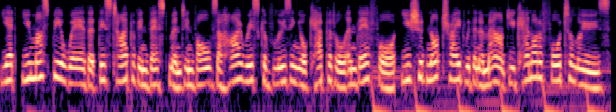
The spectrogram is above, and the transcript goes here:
Yet, you must be aware that this type of investment involves a high risk of losing your capital and therefore, you should not trade with an amount you cannot afford to lose.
